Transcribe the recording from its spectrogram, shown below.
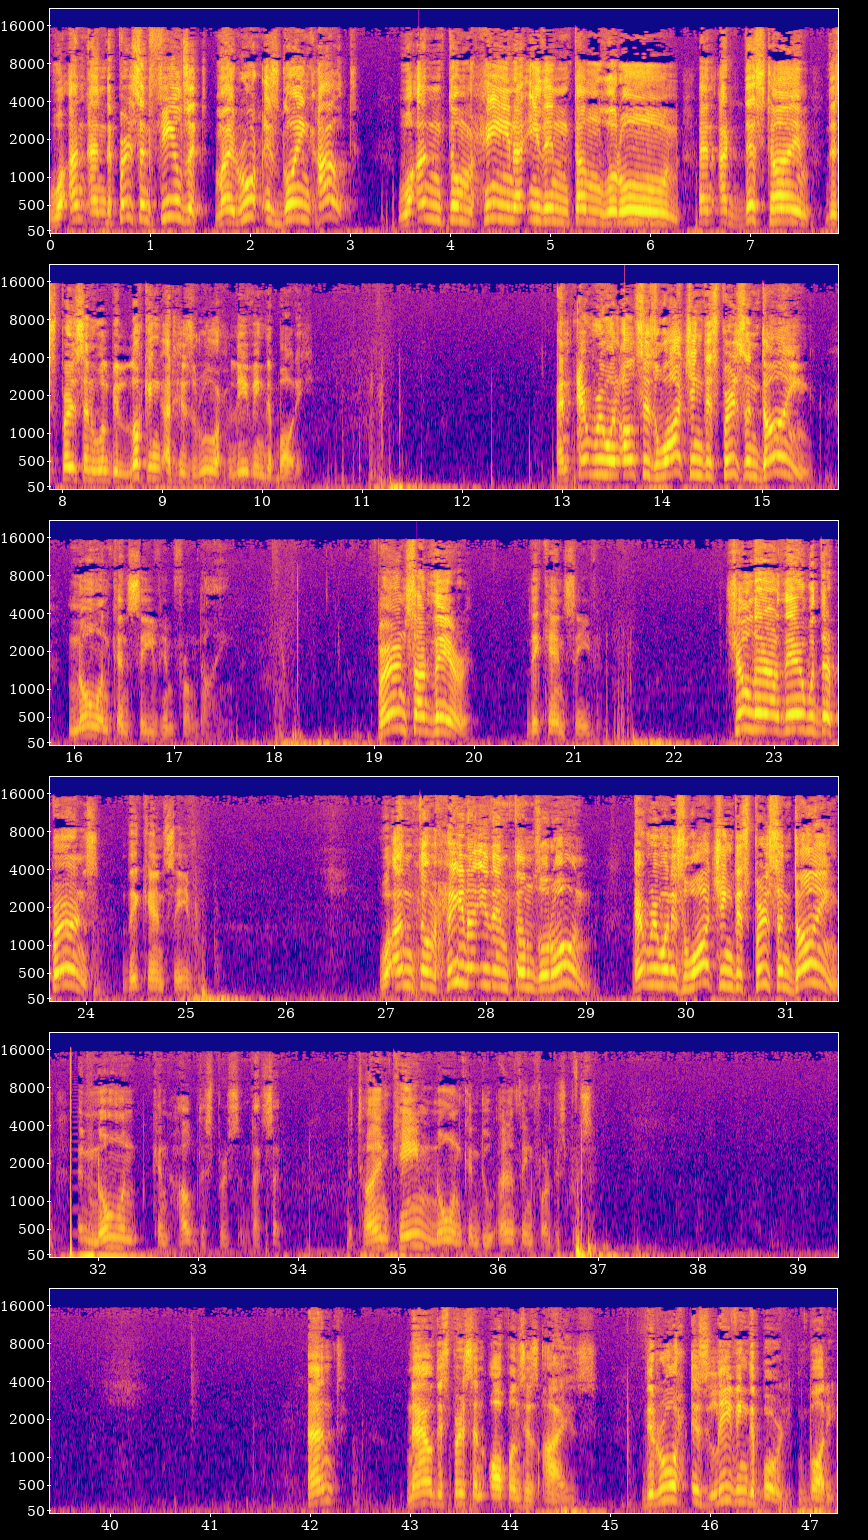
And the person feels it. My ruh is going out. وَأَنْتُمْ حِينَئِذٍ تَنْظُرُونَ And at this time, this person will be looking at his ruh leaving the body. And everyone else is watching this person dying. no one can save him from dying. Parents are there, they can't save him. Children are there with their parents, they can't save him. وَأَنْتُمْ حِينَئِذٍ تَنْظُرُونَ Everyone is watching this person dying, and no one can help this person. That's it. The time came, no one can do anything for this person. And now this person opens his eyes. The ruh is leaving the body.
